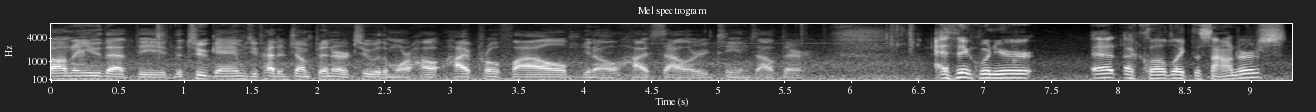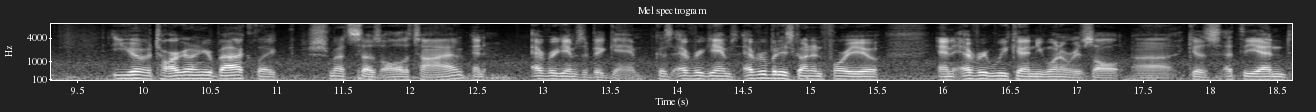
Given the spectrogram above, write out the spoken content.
dawned on you that the the two games you've had to jump in are two of the more high profile, you know, high salary teams out there. I think when you're at a club like the Sounders, you have a target on your back, like Schmetz says all the time, and every game's a big game because every game's everybody's gunning for you, and every weekend you want a result. Because uh, at the end,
